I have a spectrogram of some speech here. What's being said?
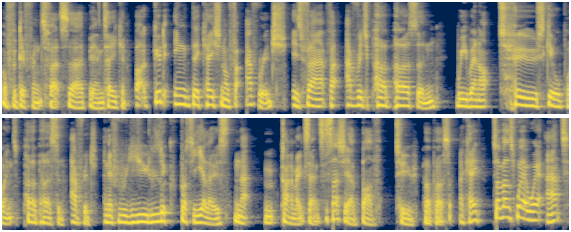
of the difference that's uh, being taken. But a good indication of the average is that for average per person, we went up two skill points per person average. And if you look across the yellows, and that kind of makes sense, it's actually above two per person. Okay, so that's where we're at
